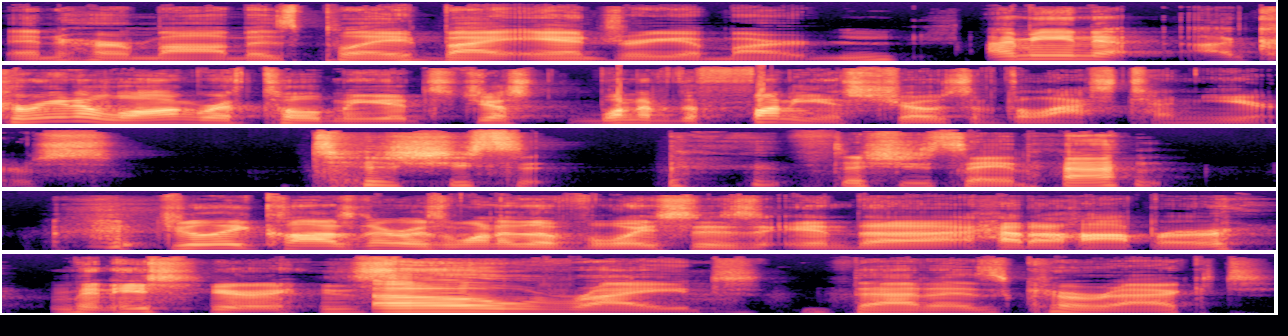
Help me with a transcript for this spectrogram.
and her mom is played by Andrea Martin. I mean, uh, Karina Longworth told me it's just one of the funniest shows of the last 10 years. Does she say, does she say that? Julie Klausner was one of the voices in the Hedda Hopper miniseries. Oh, right. That is correct.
